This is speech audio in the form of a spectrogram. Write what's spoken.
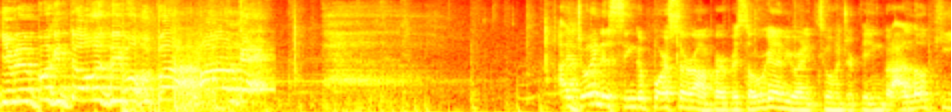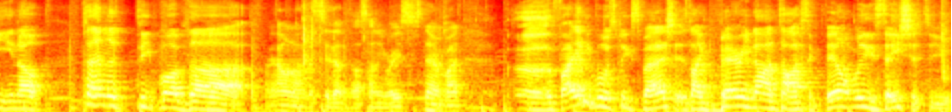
Give me them fucking toes, people! Bah! Okay! I joined the Singapore server on purpose, so we're gonna be running 200 ping, but I low-key, you know, playing with people of the... I don't know how to say that without sounding racist, never mind. Uh, fighting people who speak Spanish is like very non-toxic. They don't really say shit to you.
